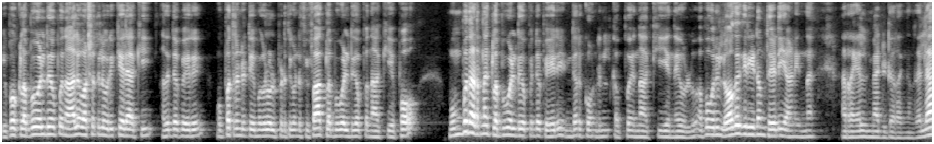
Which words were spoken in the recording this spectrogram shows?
ഇപ്പോൾ ക്ലബ്ബ് വേൾഡ് കപ്പ് നാല് വർഷത്തിൽ ഒരിക്കലാക്കി അതിന്റെ പേര് മുപ്പത്തിരണ്ട് ടീമുകൾ ഉൾപ്പെടുത്തിക്കൊണ്ട് ഫിഫ ക്ലബ്ബ് വേൾഡ് കപ്പ് എന്നാക്കിയപ്പോൾ മുമ്പ് നടന്ന ക്ലബ്ബ് വേൾഡ് കപ്പിന്റെ പേര് ഇന്റർ കോണ്ടിനൽ കപ്പ് എന്നാക്കി എന്നേ ഉള്ളൂ. അപ്പോൾ ഒരു ലോക കിരീടം തേടിയാണ് ഇന്ന് റയൽ മാഡ്രിഡ് ഇറങ്ങുന്നത്. എല്ലാ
